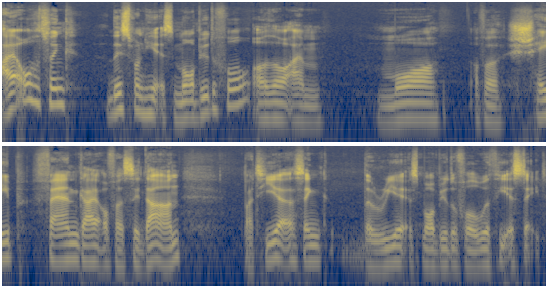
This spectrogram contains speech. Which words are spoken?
I also think this one here is more beautiful, although I'm more of a shape fan guy of a sedan. But here I think the rear is more beautiful with the estate.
